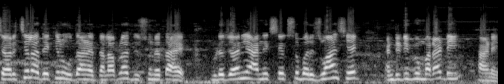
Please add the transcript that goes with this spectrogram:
चर्चेला देखील उदाहरण येताना आपल्याला दिसून येत आहे. व्हिडिओ जॉईन अनेक शेख सोबत Rizwan Shaikh N D T V Marathi Thane.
